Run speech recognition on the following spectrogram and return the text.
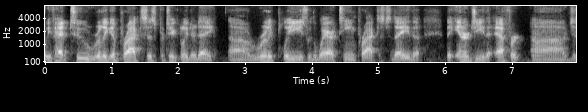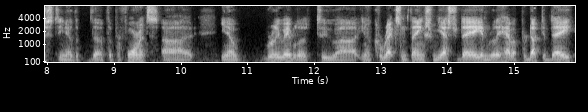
we've had two really good practices, particularly today. Uh, really pleased with the way our team practiced today. The the energy, the effort, uh, just you know the the, the performance. Uh, you know, really able to to uh, you know correct some things from yesterday and really have a productive day.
